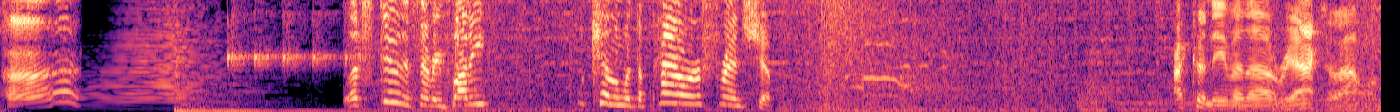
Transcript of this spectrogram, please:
Huh? Let's do this, everybody! We'll kill him with the power of friendship. I couldn't even uh, react to that one.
